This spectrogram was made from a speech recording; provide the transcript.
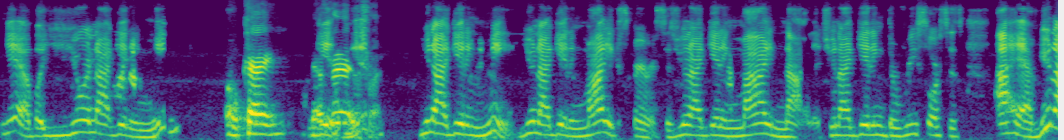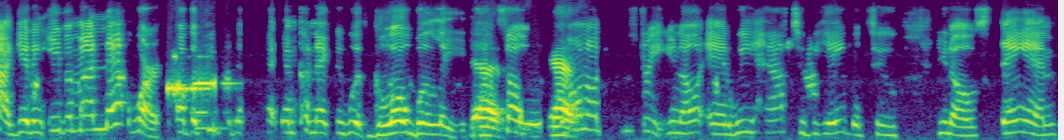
Yeah but you're not getting me. Okay that's it. You're not getting me. You're not getting my experiences. You're not getting my knowledge. You're not getting the resources I have. You're not getting even my network of the people that I am connected with globally. Yes. So yes. going on the street, you know, and we have to be able to, you know, stand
